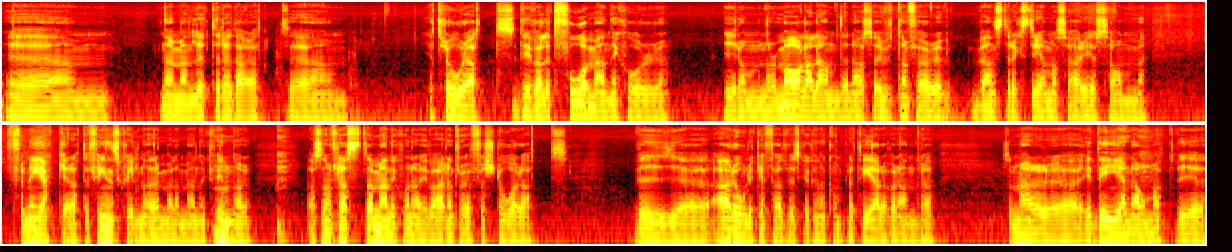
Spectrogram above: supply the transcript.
Um, nej men lite det där att um, jag tror att det är väldigt få människor i de normala länderna, alltså utanför vänsterextrema Sverige som förnekar att det finns skillnader mellan män och kvinnor. Mm. Alltså de flesta människorna i världen tror jag förstår att vi eh, är olika för att vi ska kunna komplettera varandra. Så de här eh, idéerna om att vi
